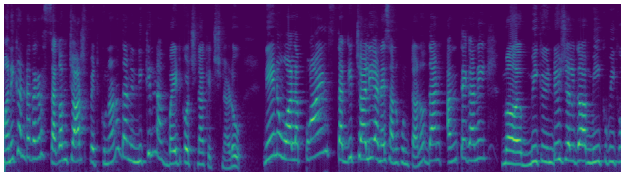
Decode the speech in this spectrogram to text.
మణికంఠ దగ్గర సగం చార్జ్ పెట్టుకున్నాను. దాన్ని నిఖిల్ నాకు బయటకు వచ్చి నాకు ఇచ్చినాడు. నేను వాళ్ళ పాయింట్స్ తగ్గించాలి అనేసి అనుకుంటాను. దాని అంతేగాని మీకు ఇండివిజువల్గా మీకు మీకు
